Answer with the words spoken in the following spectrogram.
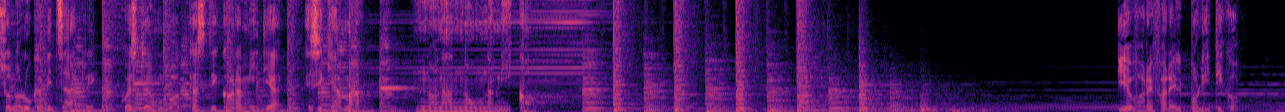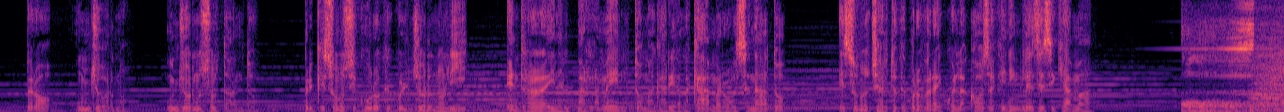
sono Luca Bizzarri, questo è un podcast di Cora Media e si chiama Non hanno un amico. Io vorrei fare il politico, però un giorno, un giorno soltanto, perché sono sicuro che quel giorno lì entrerei nel Parlamento, magari alla Camera o al Senato, e sono certo che proverei quella cosa che in inglese si chiama Oh.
